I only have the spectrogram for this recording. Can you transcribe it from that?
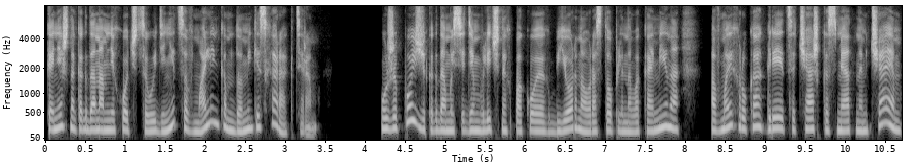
Конечно, когда нам не хочется уединиться в маленьком домике с характером. Уже позже, когда мы сидим в личных покоях Бьорна у растопленного камина, а в моих руках греется чашка с мятным чаем,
